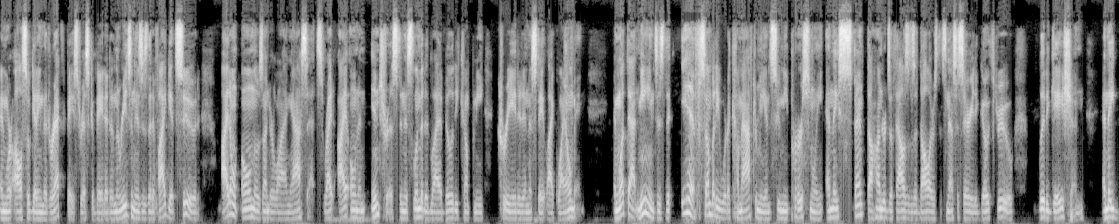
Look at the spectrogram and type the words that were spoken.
and we're also getting the direct-based risk abated. And the reason is is that if I get sued, I don't own those underlying assets, right? I own an interest in this limited liability company created in a state like Wyoming. And what that means is that if somebody were to come after me and sue me personally, and they spent the hundreds of thousands of dollars that's necessary to go through litigation, and they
